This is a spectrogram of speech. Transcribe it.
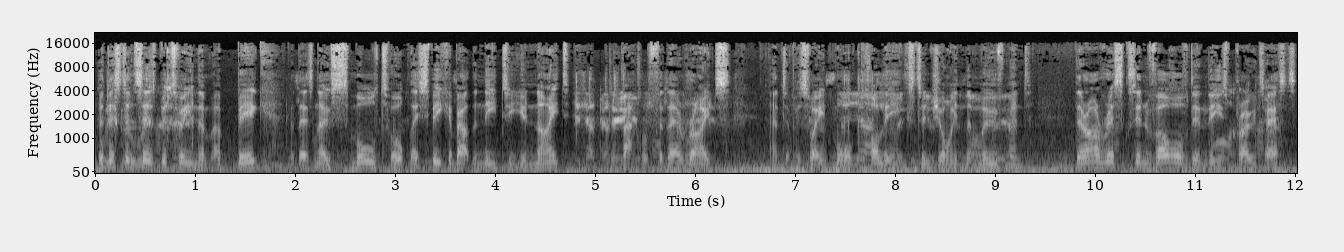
The distances between them are big, but there's no small talk. They speak about the need to unite, to battle for their rights, and to persuade more colleagues to join the movement. There are risks involved in these protests.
